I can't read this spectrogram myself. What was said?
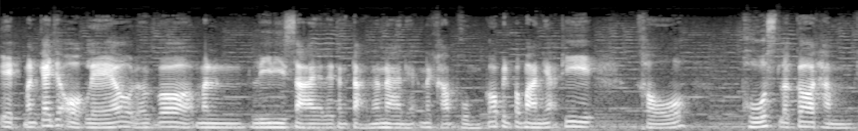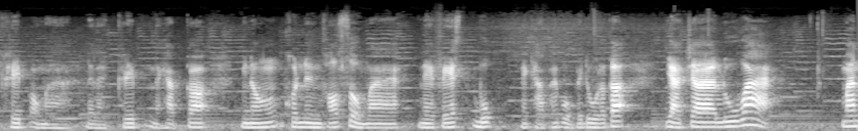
11 มันใกล้จะออกแล้ว แล้วก็มันรีดีไซน์อะไรต่างๆ นานาเนี่ยนะครับ ผมก็เป็นประมาณเนี้ยที่เขาโพสต์แล้วก็ทำคลิปออกมาหลาย ๆ คลิปนะครับ ก็มีน้องคนหนึงเขาส่งมาใน Facebook นะครับ ให้ผมไปดูแล้วก็อยากจะรู้ว่า มัน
